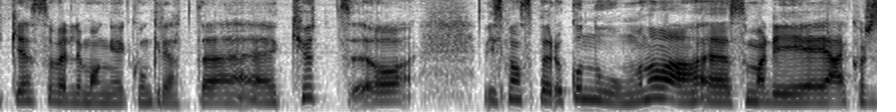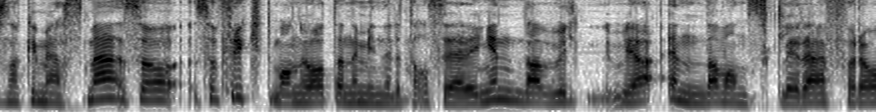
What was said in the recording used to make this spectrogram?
ikke så veldig mange konkrete eh, kutt. og Hvis man spør økonomene, da, eh, som er de jeg kanskje snakker mest med, så, så frykter man jo at denne mindretallsregjeringen da vil, vil ha enda vanskeligere for å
